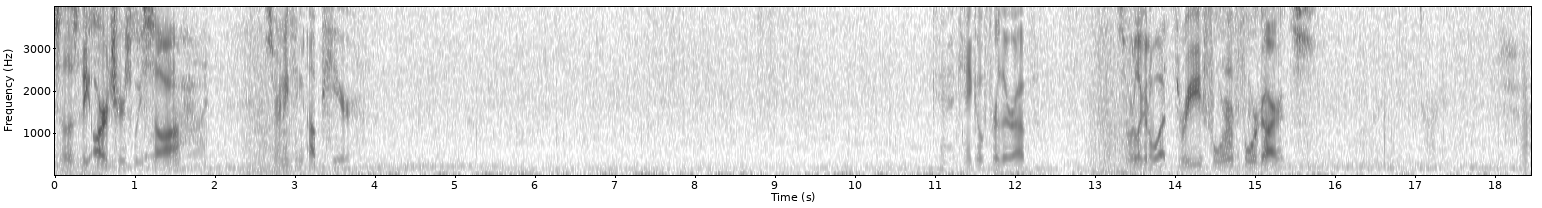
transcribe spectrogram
so those are the archers we saw. Is there anything up here? Okay, I can't go further up. So we're looking at what, three, four, four guards. Huh.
